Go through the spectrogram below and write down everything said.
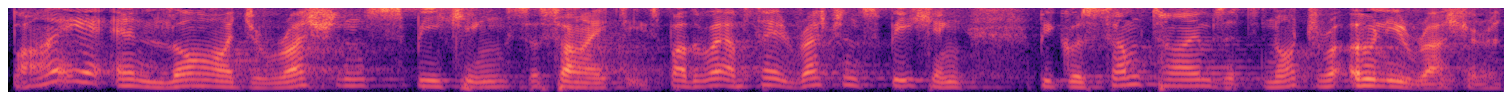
by and large Russian speaking societies. By the way, I'm saying Russian speaking because sometimes it's not only Russia,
